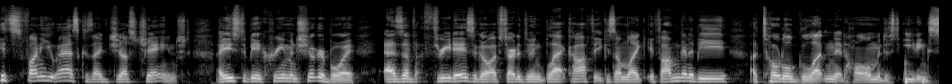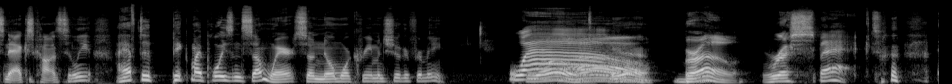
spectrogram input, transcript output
It's funny you ask because I just changed. I used to be a cream and sugar boy. As of three days ago, I've started doing black coffee because I'm like, if I'm going to be a total glutton at home and just eating snacks constantly, I have to pick my poison somewhere. So no more cream and sugar for me. Wow. Yeah. Bro, respect.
